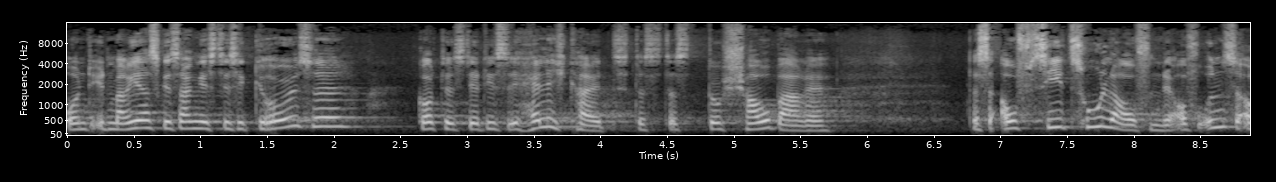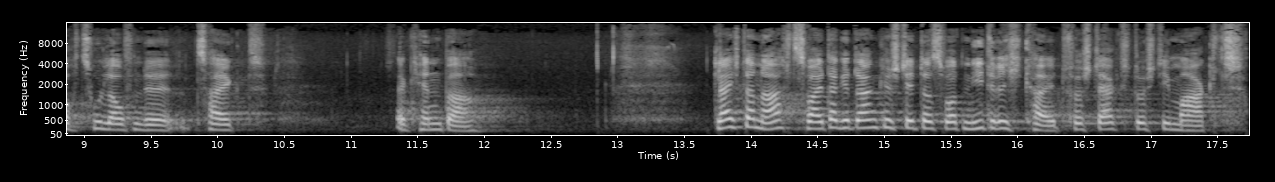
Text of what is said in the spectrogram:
Und in Marias Gesang ist diese Größe Gottes, der diese Helligkeit, das, das Durchschaubare, das auf sie zulaufende, auf uns auch zulaufende zeigt, erkennbar. Gleich danach, zweiter Gedanke, steht das Wort Niedrigkeit, verstärkt durch die Magd.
